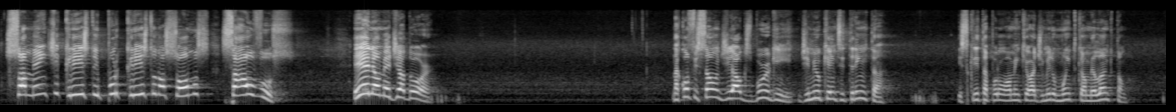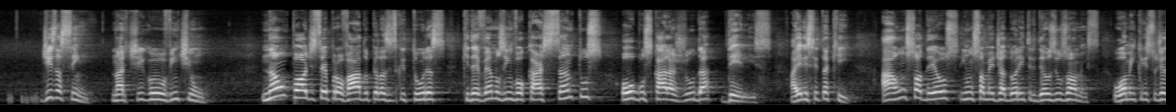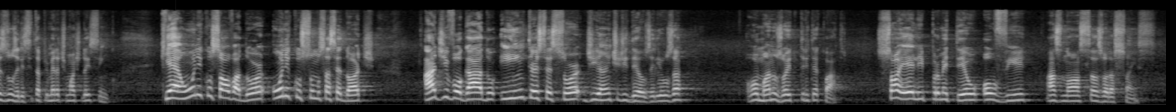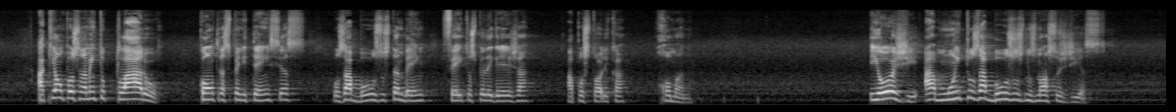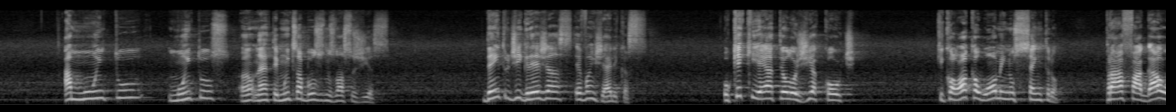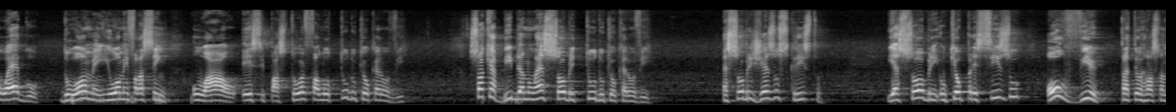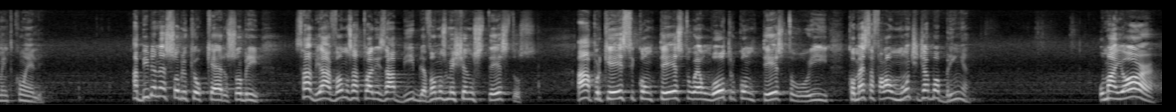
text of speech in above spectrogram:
Somente Cristo e por Cristo nós somos salvos. Ele é o mediador. Na confissão de Augsburg de 1530, escrita por um homem que eu admiro muito, que é o Melanchthon, diz assim, no artigo 21, não pode ser provado pelas Escrituras que devemos invocar santos ou buscar ajuda deles. Aí ele cita aqui: há um só Deus e um só mediador entre Deus e os homens, o homem Cristo Jesus. Ele cita 1 Timóteo 2,5. Que é único Salvador, único sumo sacerdote, advogado e intercessor diante de Deus. Ele usa Romanos 8,34. Só Ele prometeu ouvir as nossas orações. Aqui há um posicionamento claro contra as penitências, os abusos também feitos pela igreja Apostólica Romana. E hoje há muitos abusos nos nossos dias. Há muito, muitos, né, tem muitos abusos nos nossos dias. Dentro de igrejas evangélicas. O que, que é a teologia coach? Que coloca o homem no centro para afagar o ego do homem e o homem fala assim: Uau, esse pastor falou tudo o que eu quero ouvir. Só que a Bíblia não é sobre tudo o que eu quero ouvir é sobre Jesus Cristo. E é sobre o que eu preciso ouvir para ter um relacionamento com Ele. A Bíblia não é sobre o que eu quero, sobre, sabe, ah, vamos atualizar a Bíblia, vamos mexer nos textos. Ah, porque esse contexto é um outro contexto e começa a falar um monte de abobrinha. O maior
